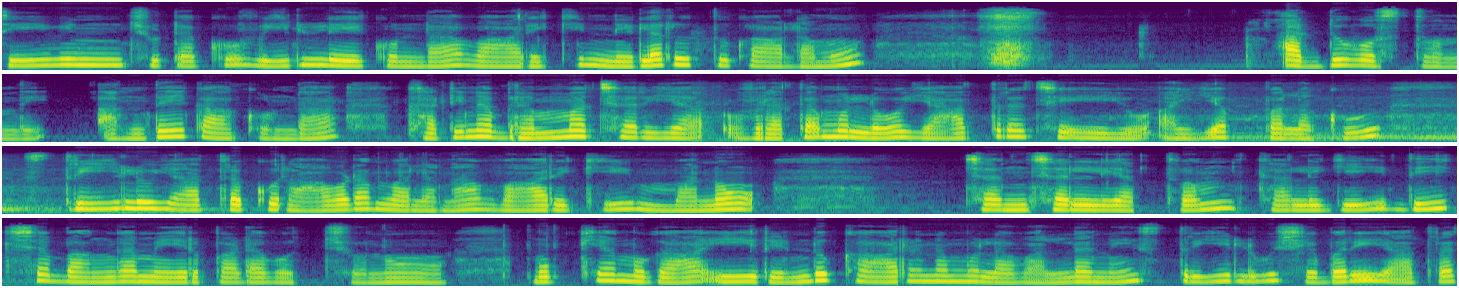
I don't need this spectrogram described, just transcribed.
జీవించుటకు వీలు లేకుండా వారికి నెల ఋతుకాలము అడ్డు వస్తుంది. అంతేకాకుండా కఠిన బ్రహ్మచర్య వ్రతములో యాత్ర చేయు అయ్యప్పలకు స్త్రీలు యాత్రకు రావడం వలన వారికి మనో చంచల్యత్వం కలిగి దీక్ష భంగం ఏర్పడవచ్చును. ముఖ్యముగా ఈ రెండు కారణముల వల్లనే స్త్రీలు శబరియాత్ర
